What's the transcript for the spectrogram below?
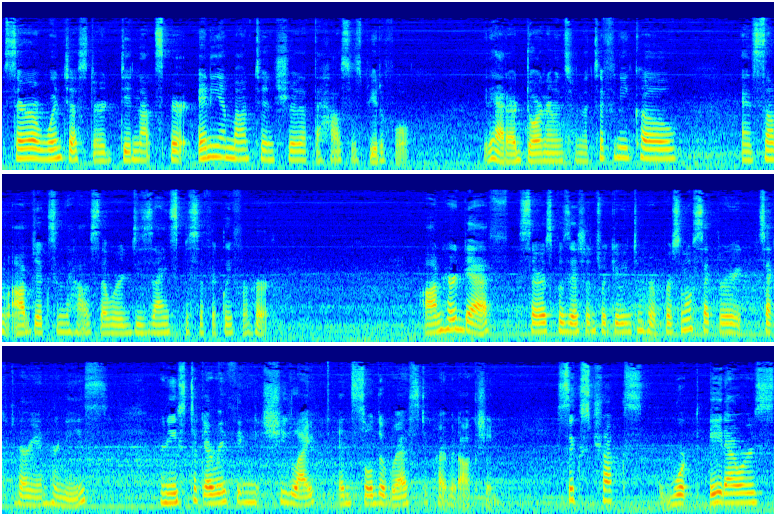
Sarah Winchester did not spare any amount to ensure that the house was beautiful. It had adornments from the Tiffany Co. and some objects in the house that were designed specifically for her. On her death, Sarah's possessions were given to her personal secretary, secretary and her niece. Her niece took everything she liked and sold the rest to private auction. Six trucks worked eight hours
